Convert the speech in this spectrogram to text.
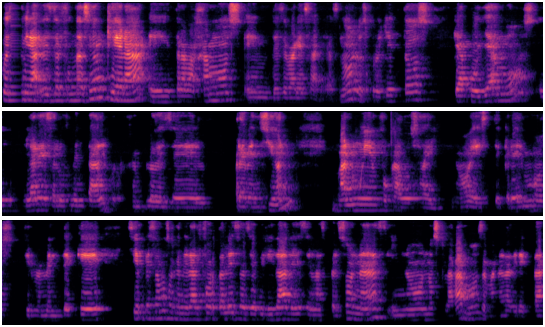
Pues mira, desde Fundación Quiera eh, trabajamos desde varias áreas, ¿no? Los proyectos que apoyamos en el área de salud mental, por ejemplo, desde prevención, van muy enfocados ahí, ¿no? Este, creemos firmemente que si empezamos a generar fortalezas y habilidades en las personas y no nos clavamos de manera directa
